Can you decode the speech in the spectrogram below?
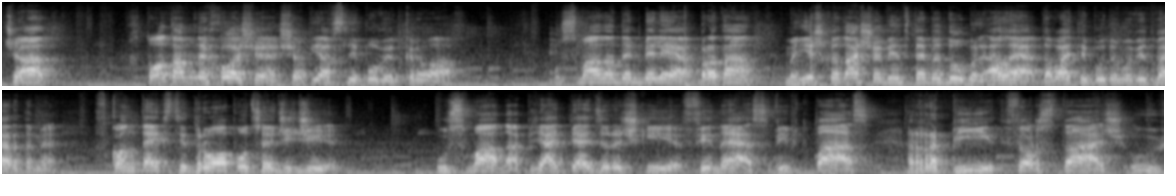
Чат! Хто там не хоче, щоб я всліпу відкривав? Усмана Дембеле, братан, мені шкода, що він в тебе дубль, але давайте будемо відвертими. В контексті дропу це GG. Усмана, 5-5 зірочки, Фінес, Віпт-пас, Рапід, Touch, ух.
